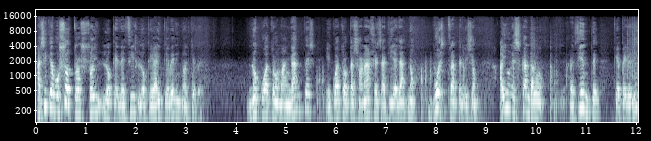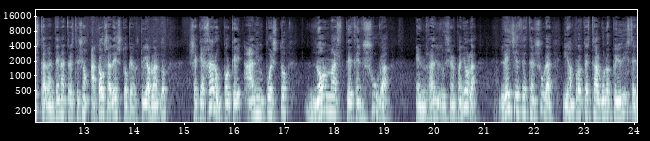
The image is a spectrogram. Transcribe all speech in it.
Así que vosotros sois lo que decís, lo que hay que ver y no hay que ver. No cuatro mangantes y cuatro personajes aquí y allá, no, vuestra televisión. Hay un escándalo reciente que periodistas de Antena 3 Televisión, a causa de esto que estoy hablando, se quejaron porque han impuesto normas de censura en Radio Televisión Española, leyes de censura, y han protestado algunos periodistas,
